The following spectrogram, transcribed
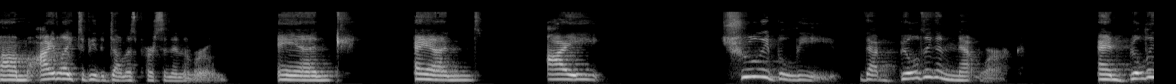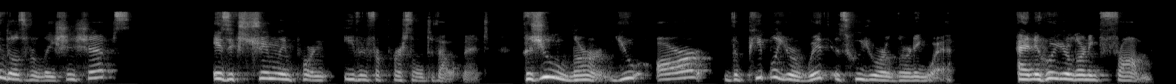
Um, I like to be the dumbest person in the room. And and I truly believe that building a network and building those relationships is extremely important even for personal development because you learn you are the people you're with is who you are learning with and who you're learning from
